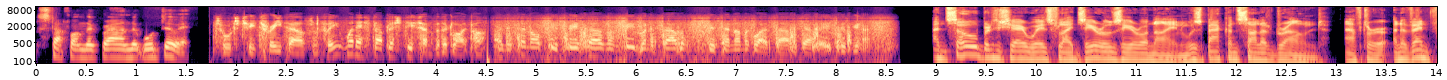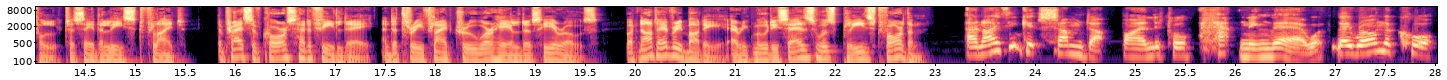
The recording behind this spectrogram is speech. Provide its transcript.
stuff on the ground that will do it. Altitude 3,000 feet. When established, descend with the glide path. I descend altitude 3,000 feet. When established, descend on the glide path. Gap And so British Airways Flight 009 was back on solid ground after an eventful, to say the least, flight. The press, of course, had a field day, and the three flight crew were hailed as heroes. But not everybody, Eric Moody says, was pleased for them. And I think it's summed up by a little happening there. They were on the court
